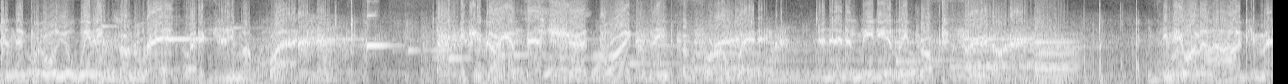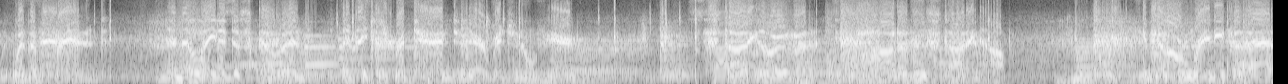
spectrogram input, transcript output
and then put all your winnings on red but it came up black. If you got your best shirt dry cleaned before a wedding and then immediately dropped food on it. If you won an argument with a friend and then later discovered that they just returned to their original view. Starting over is harder than starting up. If you're not ready for that,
